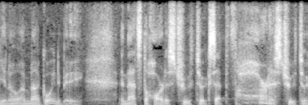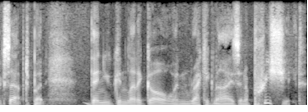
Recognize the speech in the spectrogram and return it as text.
you know, I'm not going to be. And that's the hardest truth to accept. It's the hardest truth to accept. But then you can let it go and recognize and appreciate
